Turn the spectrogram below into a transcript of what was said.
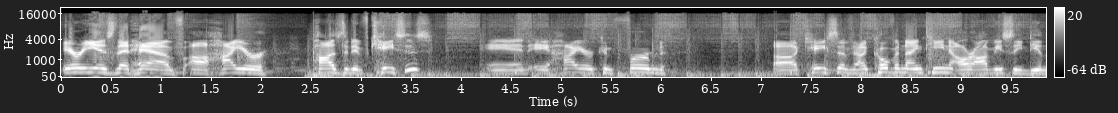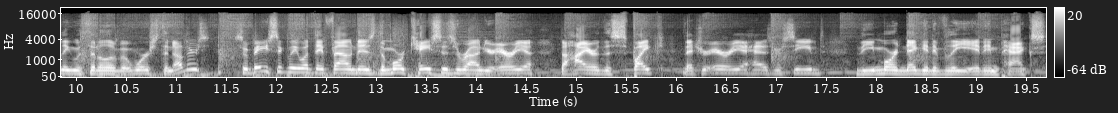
Areas that have uh, higher positive cases and a higher confirmed uh, case of uh, COVID 19 are obviously dealing with it a little bit worse than others. So basically, what they found is the more cases around your area, the higher the spike that your area has received, the more negatively it impacts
